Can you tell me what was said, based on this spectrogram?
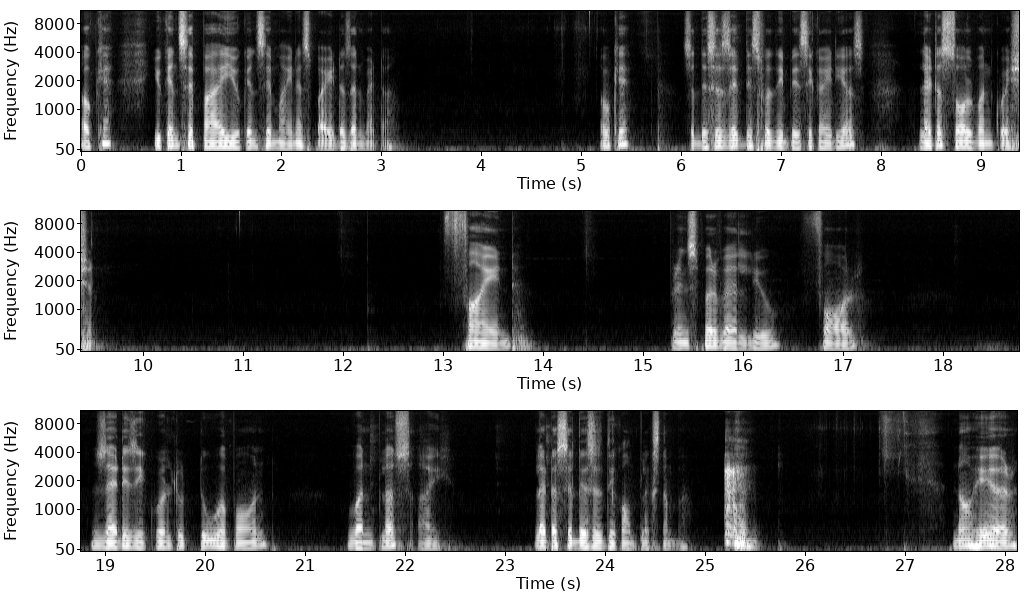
Okay? You can say pi you can say minus pi it doesn't matter. Okay? So this is it. This was the basic ideas. Let us solve one question find principal value for z is equal to 2 upon 1 plus i. Let us say this is the complex number. Now here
